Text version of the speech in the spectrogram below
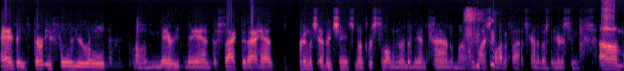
As a 34 year old um, married man, the fact that I have pretty much every Chainsmoker song known to mankind on my on my Spotify is kind of embarrassing. Um,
